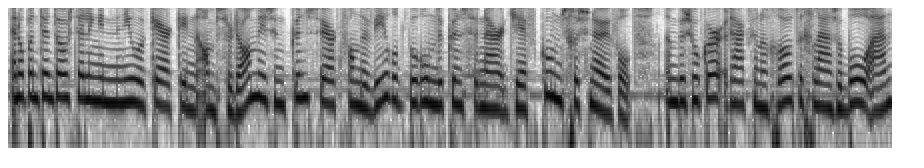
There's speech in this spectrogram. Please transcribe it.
En op een tentoonstelling in de Nieuwe Kerk in Amsterdam... is een kunstwerk van de wereldberoemde kunstenaar Jeff Koons gesneuveld. Een bezoeker raakte een grote glazen bol aan...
